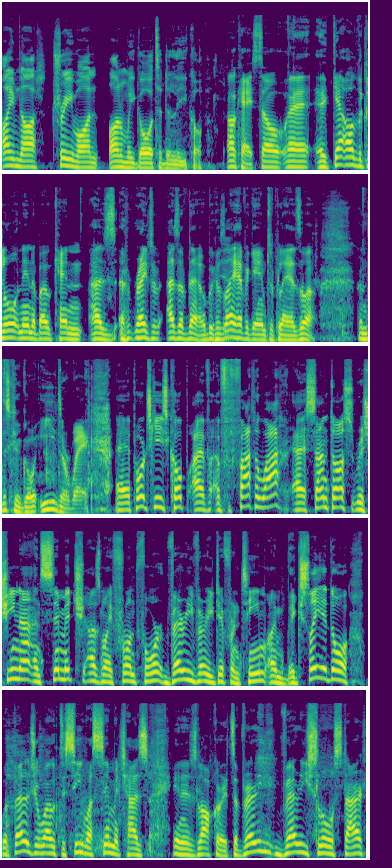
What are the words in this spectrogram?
I'm not. 3 1. On we go to the League Cup. Okay, so uh, uh, get all the gloating in about Ken as right as of now because I have a game to play as well, and this could go either way. Uh, Portuguese Cup, I have Fatawu, uh, Santos, Rochinha, and Simic as my front four. Very, very different team. I'm excited though with Belgio out to see what Simic has in his locker. It's a very, very slow start.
